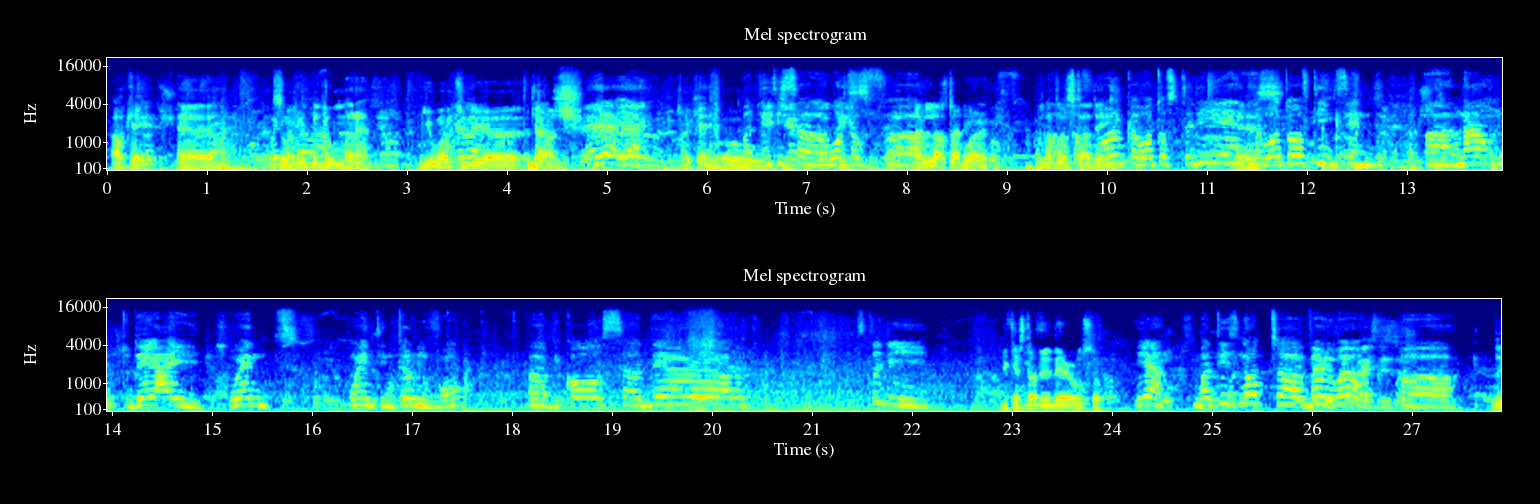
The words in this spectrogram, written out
Okay, uh, som vill bli domare? You want to be a judge? Yeah, yeah. Okay. Whoa. But it is a lot of... Uh, a lot of work. A lot, a lot of study. work, a lot of study and yes. a lot of things. And uh, now, today I went, went in Târnovo uh, because uh, there study. You can study there also. Yeah, but it's not uh, very well. Uh, The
